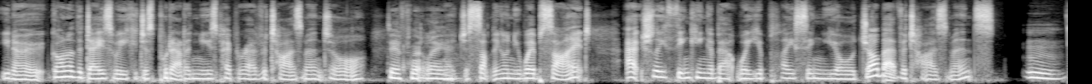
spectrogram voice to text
You know, gone are the days where you could just put out a newspaper advertisement or Definitely. you know, just something on your website. Actually thinking about where you're placing your job advertisements. Mm.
